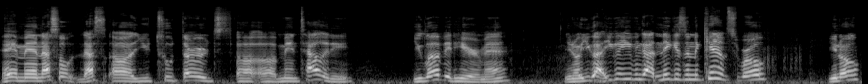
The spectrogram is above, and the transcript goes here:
Hey man, that's a, that's uh you two thirds uh, uh mentality. You love it here, man. You know you got you even got niggas in the camps, bro. You know,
